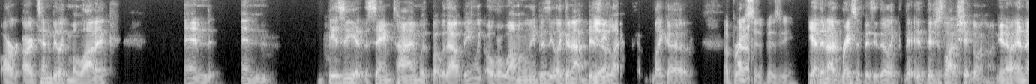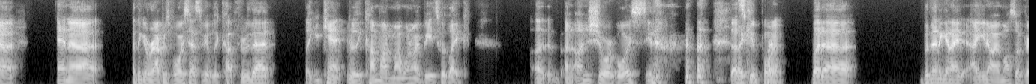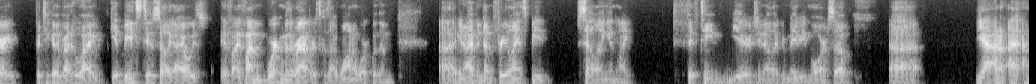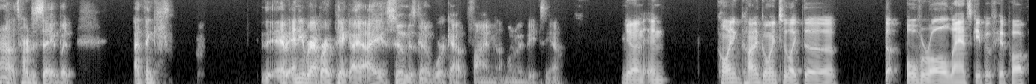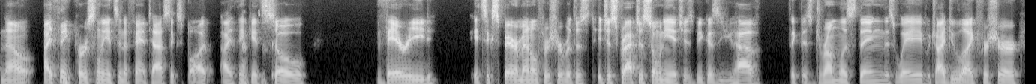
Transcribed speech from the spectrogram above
are are tend to be like melodic and and busy at the same time with but without being like overwhelmingly busy. Like they're not busy Yeah. like like a abrasive busy yeah, they're not abrasive busy. They're like there's just a lot of shit going on, you know. And uh, and uh, I think a rapper's voice has to be able to cut through that. Like you can't really come on my one of my beats with like a, an unsure voice, you know. that's Like, a good point But uh, but then again, I, I you know I'm also very particular about who I give beats to. So like I always if if I'm working with a rapper, it's because I want to work with them. Uh, you know, I haven't done freelance beat selling in like 15 years, you know, like maybe more. So uh yeah, I don't I, I don't know. It's hard to say, but I think any rapper I pick, I, I assume is going to work out fine on one of my beats. You know, Yeah, and and kind of going to like the the overall landscape of hip hop now. I think personally, it's in a fantastic spot. I think it's so varied. It's experimental for sure, but there's it just scratches so many itches because you have like this drumless thing, this wave, which I do like for sure.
